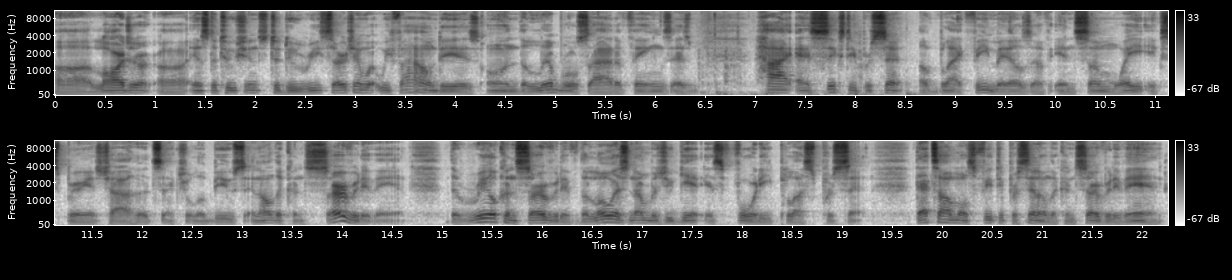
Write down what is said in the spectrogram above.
uh, larger uh, institutions to do research. And what we found is on the liberal side of things, as high as 60% of black females have in some way experienced childhood sexual abuse. And on the conservative end, the real conservative, the lowest numbers you get is 40 plus percent. That's almost 50% on the conservative end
